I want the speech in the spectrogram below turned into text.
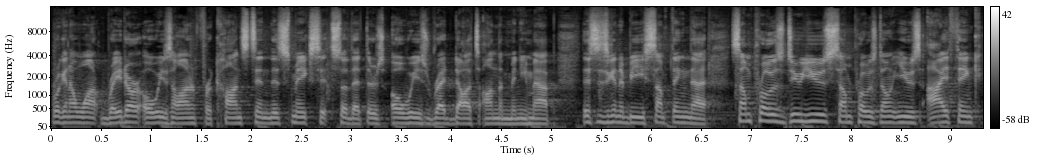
We're going to want radar always on for constant. This makes it so that there's always red dots on the mini map. This is going to be something that some pros do use, some pros don't use. I think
